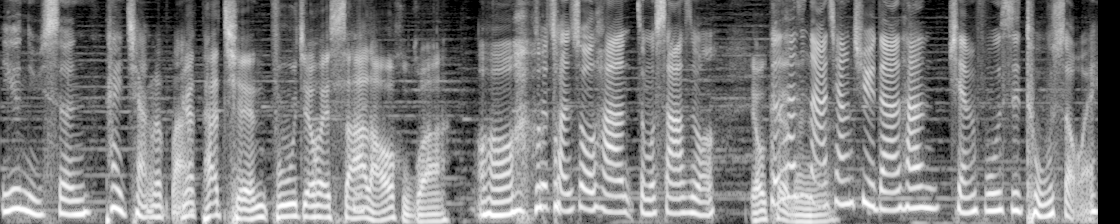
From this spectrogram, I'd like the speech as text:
一个女生太强了吧？因为她前夫就会杀老虎啊。哦，就传授他怎么杀是吗？有可能，可是他是拿枪去的，啊，他前夫是徒手，哎，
